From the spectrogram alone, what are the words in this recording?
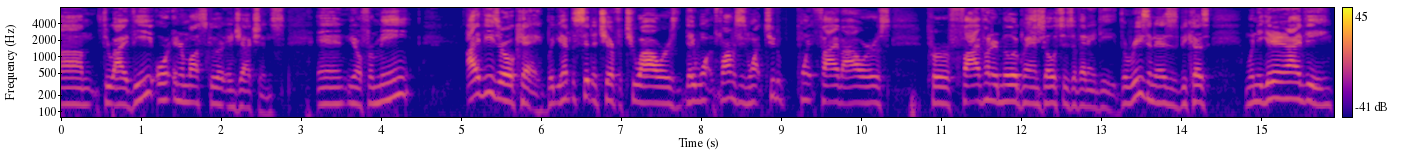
um, through IV or intermuscular injections. And you know, for me, IVs are okay, but you have to sit in a chair for two hours. They want pharmacies want two to 0.5 hours per 500 milligram doses of NAD. The reason is is because when you get an IV,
